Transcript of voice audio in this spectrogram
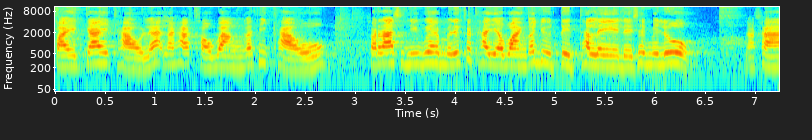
ไปใกล้เขาแล้วนะคะ เขาวังก็ที่เขาพระราชนิเวศมฤคทายวันก็อยู่ติดทะเลเลยใช่ไหมลูกนะคะ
